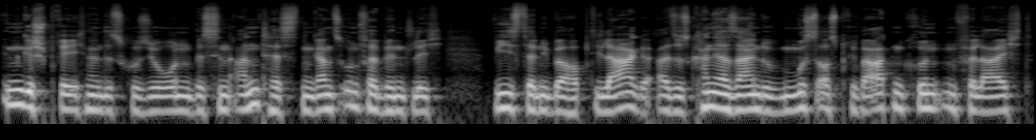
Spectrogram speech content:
in Gesprächen, in Diskussionen ein bisschen antesten, ganz unverbindlich, wie ist denn überhaupt die Lage. Also es kann ja sein, du musst aus privaten Gründen vielleicht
